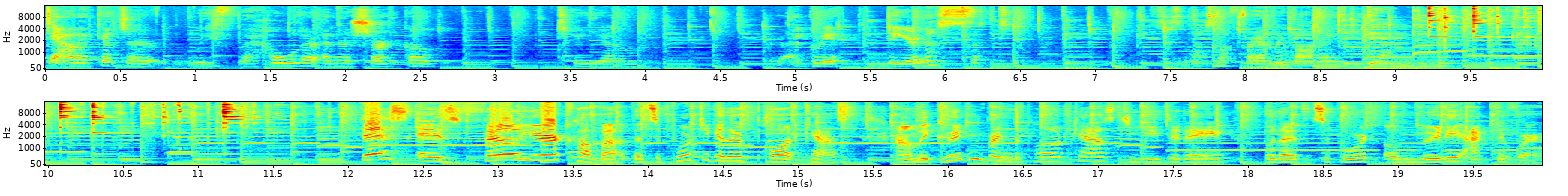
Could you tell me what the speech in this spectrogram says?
delicate, or we we hold our inner circle to um, a great dearness that that's not for everybody. Yeah. This is Fill Your Cuppa, the Support Together podcast, and we couldn't bring the podcast to you today without the support of Moody Activewear.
